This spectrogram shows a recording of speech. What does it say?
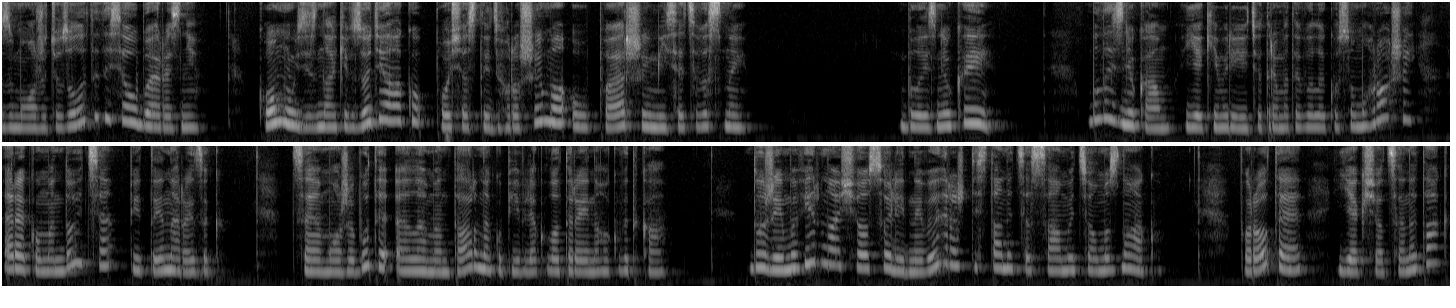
зможуть озолотитися у березні. Кому зі знаків зодіаку пощастить грошима у перший місяць весни? Близнюки. Близнюкам, які мріють отримати велику суму грошей, рекомендується піти на ризик. Це може бути елементарна купівля лотерейного квитка. Дуже ймовірно, що солідний виграш дістанеться саме цьому знаку. Проте, якщо це не так,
